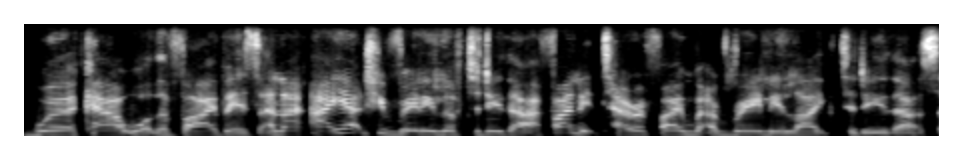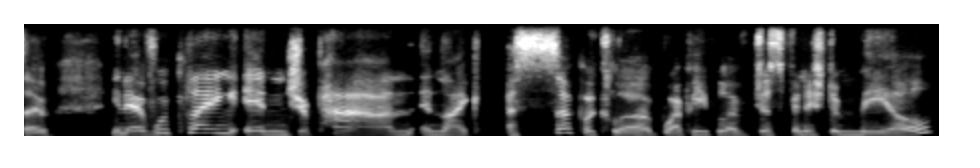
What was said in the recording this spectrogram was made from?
work out what the vibe is. And I, I, actually really love to do that. I find it terrifying, but I really like to do that. So, you know, if we're playing in Japan in like a supper club where people have just finished a meal,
